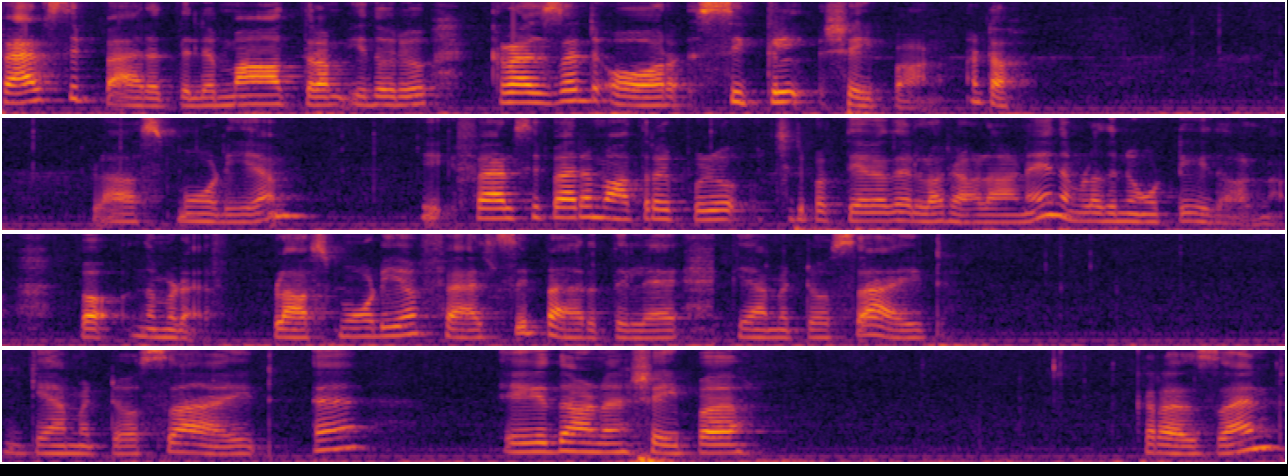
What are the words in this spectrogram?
ഫാൽസിപ്പാരത്തിൽ മാത്രം ഇതൊരു ക്രസഡ് ഓർ സിക്കിൾ ഷേപ്പാണ് കേട്ടോ? പ്ലാസ്മോഡിയം ഈ ഫാൽസിപ്പാരം മാത്രം ഇപ്പോഴും ഇച്ചിരി പ്രത്യേകതയുള്ള ഒരാളാണ്. നമ്മളത് നോട്ട് ചെയ്തോളണം അപ്പോൾ നമ്മുടെ പ്ലാസ്മോഡിയം ഫാൽസിപ്പാരത്തിലെ ഗ്യാമറ്റോസൈറ്റ് ഗ്യാമറ്റോസൈറ്റ് ഏതാണ് shape crescent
